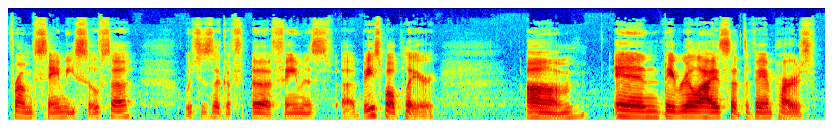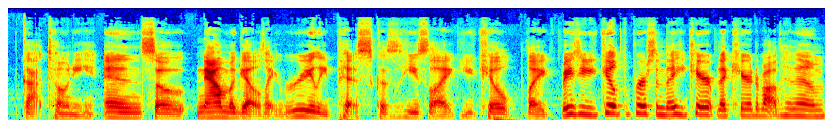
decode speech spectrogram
from Sammy Sosa, which is like a, a famous uh, baseball player. Um, and they realize that the vampires got Tony, and so now Miguel's like really pissed because he's like, you killed like basically you killed the person that he cared that cared about him,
